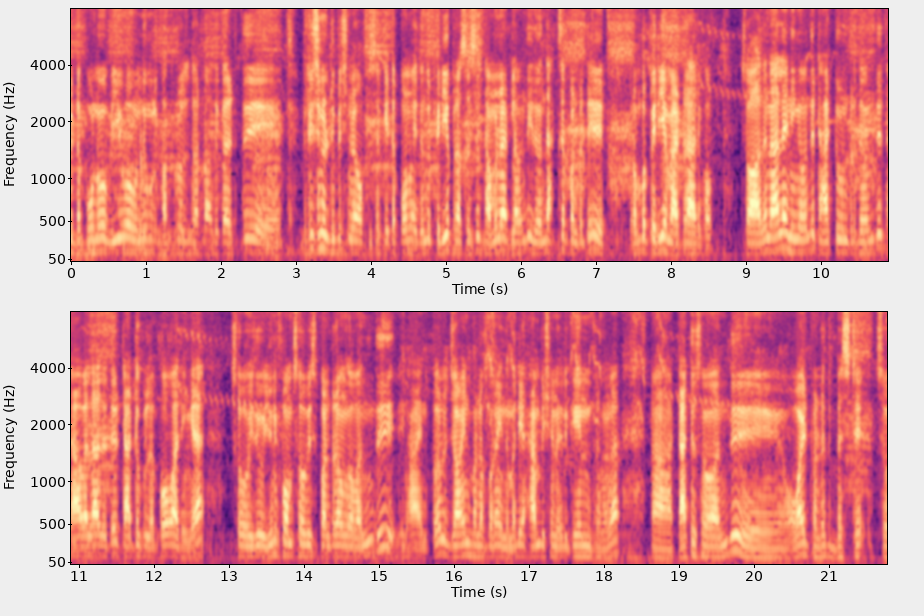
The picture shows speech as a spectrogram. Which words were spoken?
கிட்ட போகணும். விவோ வந்து உங்களுக்கு அப்ரூவல் தரணும். அதுக்கு அடுத்து ரீஜனல் டிவிஷனல் ஆஃபீஸர் கிட்ட போகணும். இது வந்து பெரிய ப்ராசஸ் தமிழ்நாட்டில் வந்து இது வந்து அக்செப்ட் பண்ணுறது ரொம்ப பெரிய மேட்டராக இருக்கும். ஸோ அதனால் நீங்கள் வந்து டேட்டூன்றது வந்து தேவையில்லாதது டேட்டூக்குள்ளே போகாதீங்க. ஸோ இது யூனிஃபார்ம் சர்வீஸ் பண்ணுறவங்க வந்து நான் இப்போ ஜாயின் பண்ண போகிறேன் இந்த மாதிரி ஆம்பிஷன் இருக்குன்றவங்க டாட்டூஸை வந்து அவாய்ட் பண்ணுறது பெஸ்ட்டு ஸோ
